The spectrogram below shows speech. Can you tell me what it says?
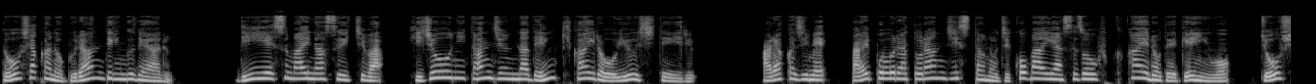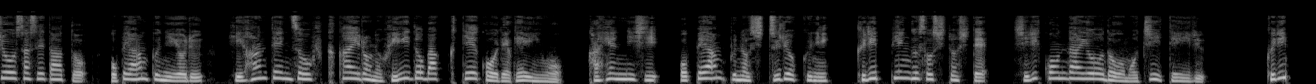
同社のブランディングである。DS-1 は非常に単純な電気回路を有している。あらかじめバイポーラトランジスタの自己バイアス増幅回路でゲインを上昇させた後、オペアンプによる非反転増幅回路のフィードバック抵抗でゲインを可変にし、オペアンプの出力にクリッピング素子としてシリコンダイオードを用いている。クリッ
